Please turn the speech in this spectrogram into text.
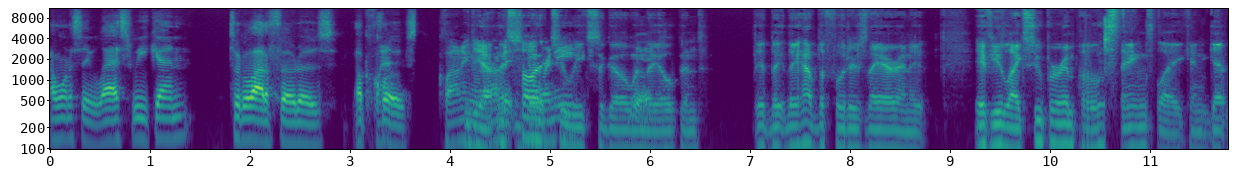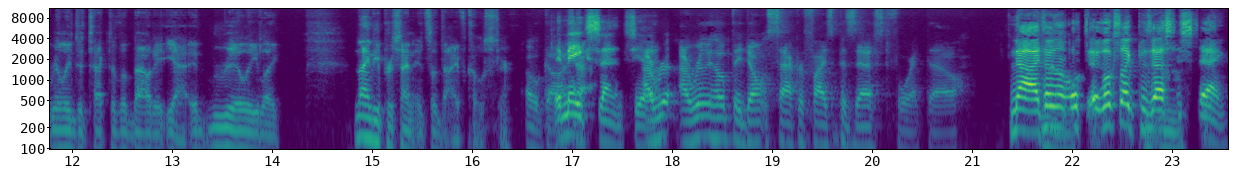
I want to say last weekend, took a lot of photos up close. Clowning yeah, I saw it two weeks ago when yeah. they opened. It, they they have the footers there, and it if you like superimpose things like and get really detective about it, yeah, it really like ninety percent it's a dive coaster. Oh god, it makes I, sense. Yeah, I, re- I really hope they don't sacrifice possessed for it though. No, it doesn't no. look. It looks like possessed mm-hmm. is staying.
